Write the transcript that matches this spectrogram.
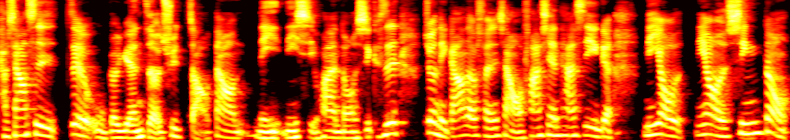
好像是这五个原则去找到你你喜欢的东西。可是就你刚刚的分享，我发现它是一个你有你有心动。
